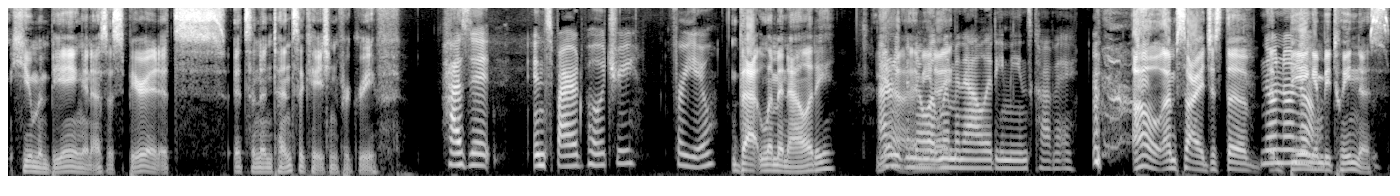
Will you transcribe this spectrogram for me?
human being and as a spirit, it's it's an intense occasion for grief. Has it inspired poetry for you? That liminality. I don't even know mean, what I- liminality means, Kaveh. Oh, I'm sorry. Just the, No, the no, being no. in betweenness.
